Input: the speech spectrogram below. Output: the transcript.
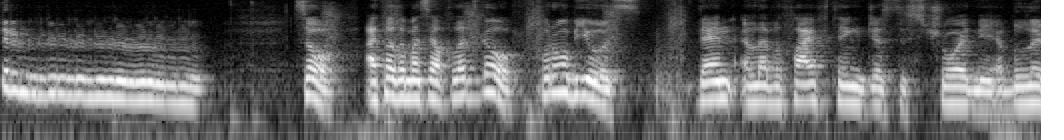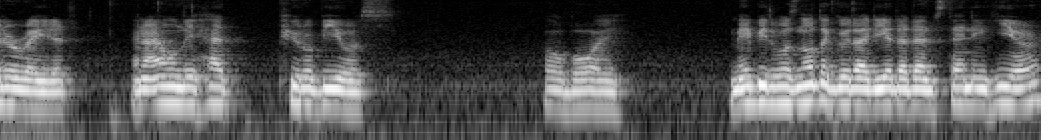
so I thought to myself, let's go. Furobius. Then a level 5 thing just destroyed me, obliterated. And I only had Pyrobius. Oh boy. Maybe it was not a good idea that I'm standing here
